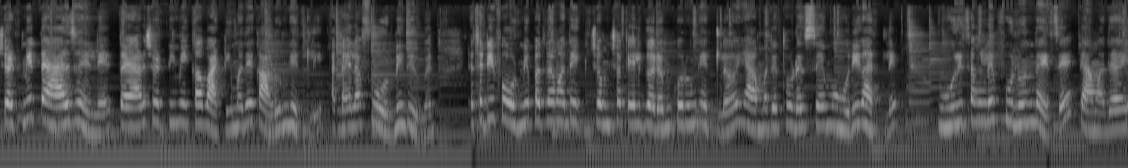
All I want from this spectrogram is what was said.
चटणी तयार झालेली आहे तयार चटणी मी एका वाटीमध्ये काढून घेतली. आता याला फोडणी देऊयात. त्यासाठी फोडणी पत्रामध्ये एक चमचा तेल गरम करून घेतलं. ह्यामध्ये थोडेसे मोहरी घातले. मोहरी चांगले फुलून द्यायचे. त्यामध्ये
